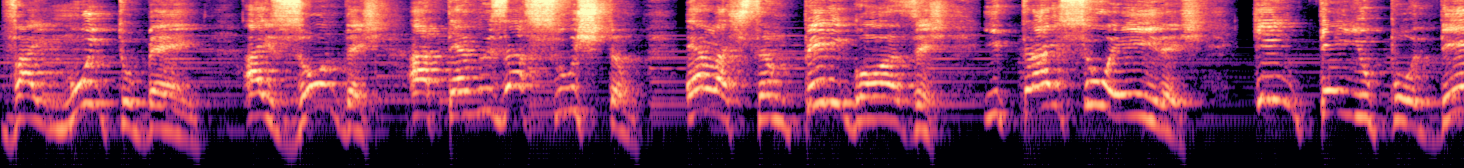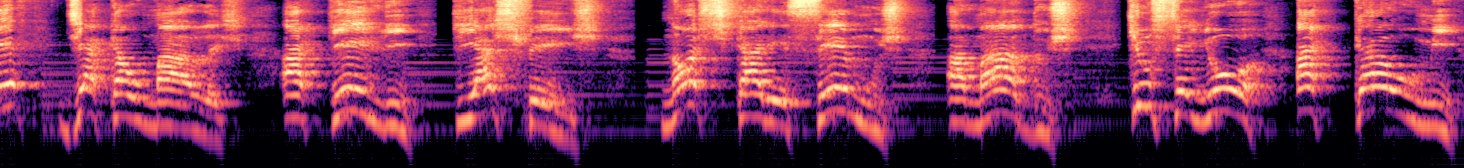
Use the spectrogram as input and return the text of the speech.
vai muito bem. As ondas até nos assustam, elas são perigosas e traiçoeiras. Quem tem o poder de acalmá-las? Aquele que as fez. Nós carecemos, amados, que o Senhor acalme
